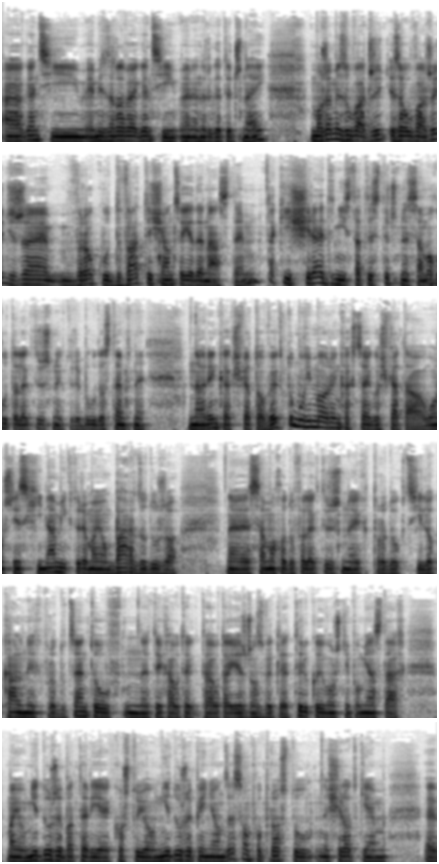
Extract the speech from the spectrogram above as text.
agencji, Międzynarodowej Agencji Energetycznej, możemy zauważyć, zauważyć, że w roku 2011 taki średni statystyczny samochód elektryczny, który był dostępny na rynkach światowych, tu mówimy o rynkach całego świata, łącznie z Chinami, które mają bardzo dużo e, samochodów elektrycznych, produkcji lokalnych producentów, producentów. Tych auta, te auta jeżdżą zwykle tylko i wyłącznie po miastach, mają nieduże baterie, kosztują nieduże pieniądze, są po prostu środkiem e,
